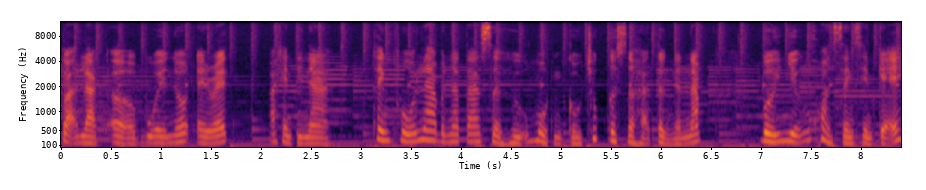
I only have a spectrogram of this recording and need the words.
Tọa lạc ở Buenos Aires, Argentina, thành phố La Plata sở hữu một cấu trúc cơ sở hạ tầng ngăn nắp với những khoảng xanh xen kẽ.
